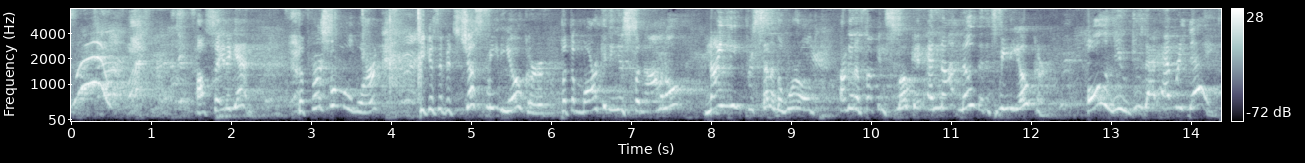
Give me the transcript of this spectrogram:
What? I'll say it again. The first one will work because if it's just mediocre, but the marketing is phenomenal, 98% of the world are gonna fucking smoke it and not know that it's mediocre. All of you do that every day.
